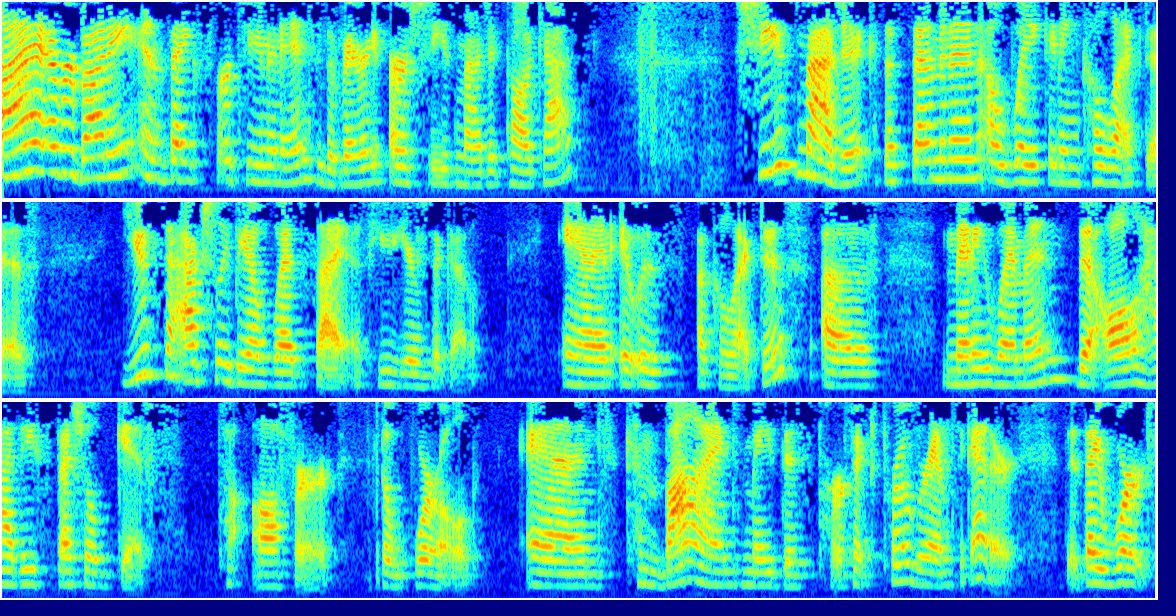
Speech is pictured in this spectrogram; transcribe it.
Hi, everybody, and thanks for tuning in to the very first She's Magic podcast. She's Magic, the Feminine Awakening Collective, used to actually be a website a few years ago. And it was a collective of many women that all had these special gifts to offer the world and combined made this perfect program together that they worked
